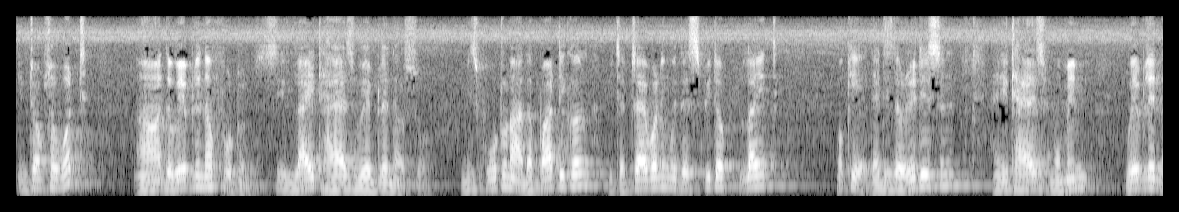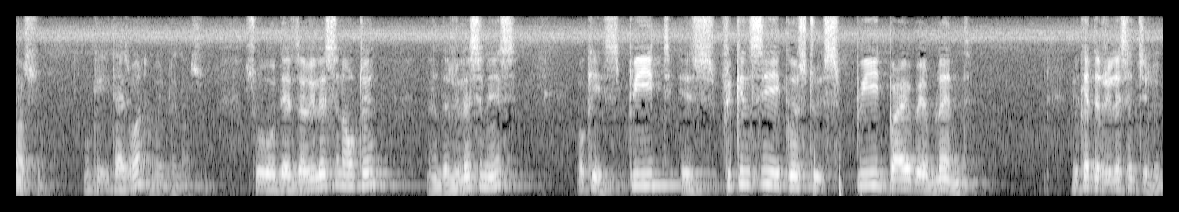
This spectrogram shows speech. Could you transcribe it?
In terms of what? Uh, the wavelength of photon. See, light has wavelength also. Means photon are the particle which are traveling with the speed of light. Okay, that is the radiation, and it has moment wavelength also. Okay, it has what wavelength also. So there is a relation out here, and the relation is okay speed is frequency equals to speed by wavelength look at the relation children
